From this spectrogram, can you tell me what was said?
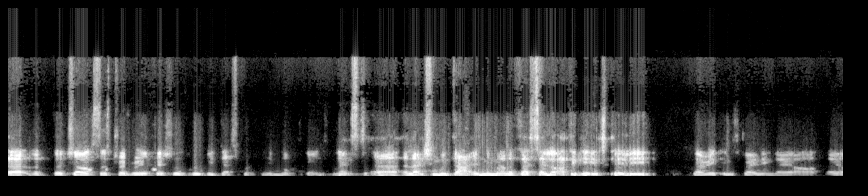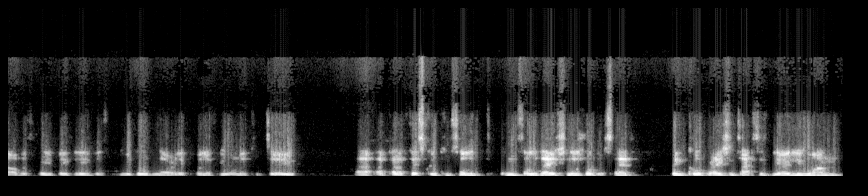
uh, the, the, Chancellor's Treasury officials will be desperate for him not to into the next uh, election with that in the manifesto. Look, I think it's clearly very constraining. They are they are the three big levers you would ordinarily pull if you wanted to do a kind of fiscal consolid- consolidation. As Robert said, I think corporation tax is the only one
